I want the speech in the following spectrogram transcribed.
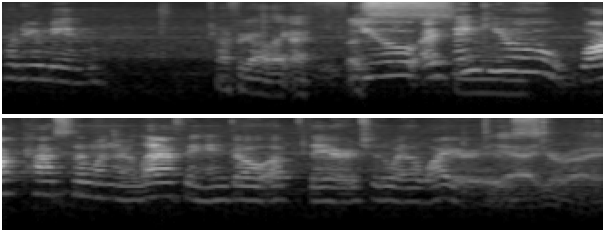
What do you mean? I'm trying to figure out like I. You, I think you walk past them when they're laughing and go up there to the way the wire is. Yeah, you're right.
